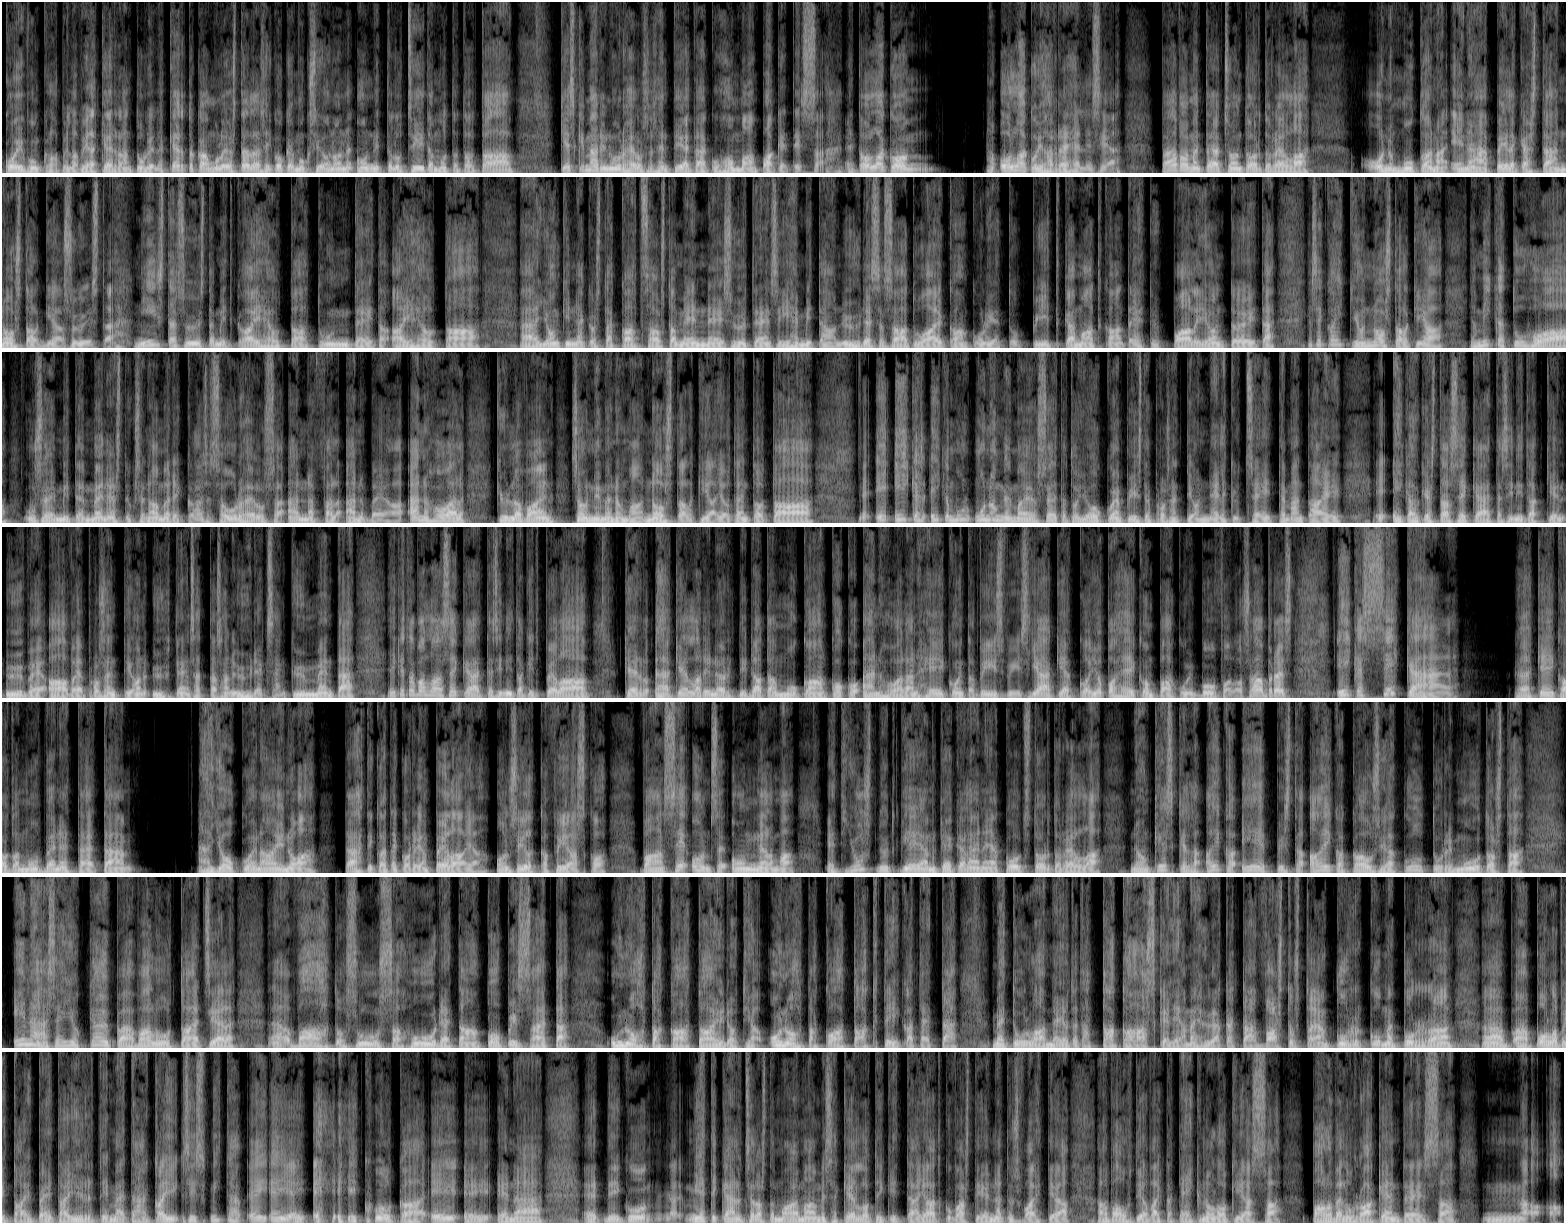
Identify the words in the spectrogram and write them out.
koivunklapilla vielä kerran tulille. Kertokaa mulle, jos tällaisia kokemuksia on, onnittelut siitä, mutta tota, keskimäärin urheilussa sen tietää, kun homma on paketissa. Että ollaanko, ollaanko ihan rehellisiä? Päävalmentaja John Tortorella on mukana enää pelkästään nostalgiasyistä. Niistä syistä, mitkä aiheuttaa tunteita, aiheuttaa ää, jonkinnäköistä katsausta menneisyyteen, siihen mitä on yhdessä saatu aikaan, kuljettu pitkä matkaan, tehty paljon töitä. Ja se kaikki on nostalgiaa. Ja mikä tuhoaa useimmiten menestyksen amerikkalaisessa urheilussa, NFL, NBA, NHL, kyllä vain, se on nimenomaan nostalgia, joten tota, e-, eikä, eikä mun, mun ongelma ei ole se, että tuo joukkueen pisteprosentti on 40 47 tai e- eikä oikeastaan sekä, että sinitakkien YV-AV-prosentti on yhteensä tasan 90, eikä tavallaan sekä, että sinitakit pelaa äh, kellarinörtti datan mukaan koko NHLn heikointa 5-5 jääkiekkoa, jopa heikompaa kuin Buffalo Sabres, eikä sekään äh, keikauta mun venettä, että äh, joukkueen ainoa tähtikategorian pelaaja on silkka fiasko, vaan se on se ongelma, että just nyt GM Kekäläinen ja Coach Tortorella, ne on keskellä aika eeppistä aikakausia kulttuurimuutosta, enää se ei ole käypää valuuttaa, että siellä vaahto suussa huudetaan kopissa, että unohtakaa taidot ja unohtakaa taktiikat, että me tullaan, me ei oteta taka-askelia, me hyökätään vastustajan kurkkuun, me purraan ää, polvitaipeita irti, me tähän, kai, siis mitä, ei, ei, ei, ei, kuulkaa, ei, ei enää, että niinku, miettikää nyt sellaista maailmaa, missä kello tikittää jatkuvasti ennätysvaihtia, vauhtia vaikka teknologiassa, palvelurakenteissa, mm,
